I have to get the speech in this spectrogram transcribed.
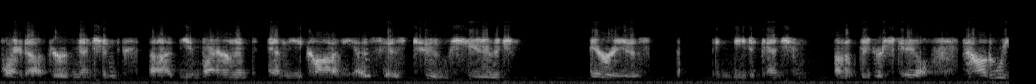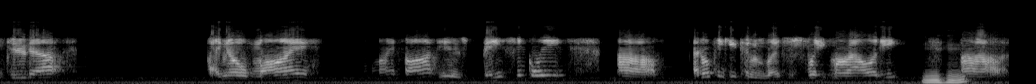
pointed out or mentioned uh, the environment and the economy as, as two huge areas that need attention on a bigger scale. How do we do that? I know my my thought is basically uh, I don't think you can legislate morality, Mhm. uh,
